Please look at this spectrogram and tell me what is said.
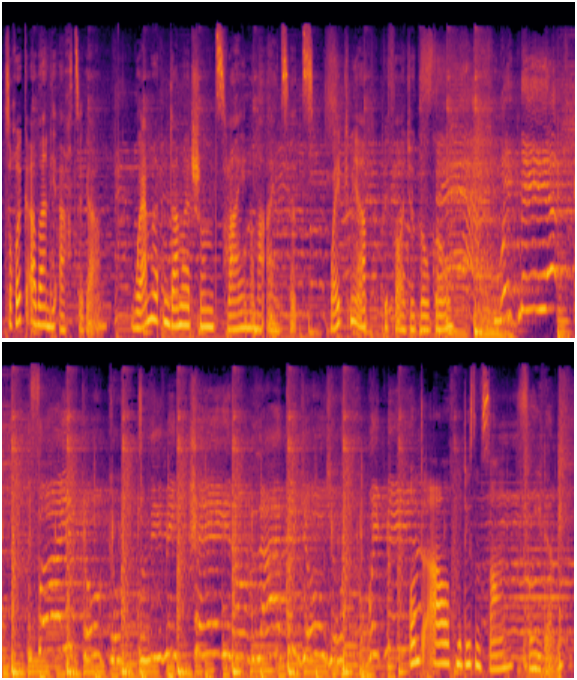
Zurück aber in die 80er. Wham hatten damals schon zwei Nummer 1 Hits. Wake Me Up Before You Go Go. Wake me up before you go go. Und auch mit diesem Song Freedom.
